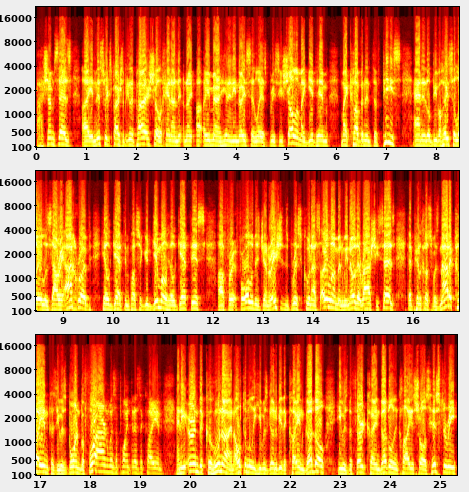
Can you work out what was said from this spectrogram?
Hashem says uh, in this week's parsha, beginning of I give him my covenant of peace, and it'll be. He'll get in Gimel. He'll get this uh, for for all of his generations. Bris kunas olam, and we know that Rashi says that Pinchas was not a kohen because he was born before Aaron was appointed as a kohen, and he earned the kahuna, and ultimately he was going to be the kohen gadol. He was the third kohen gadol in Klal Yisrael's history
